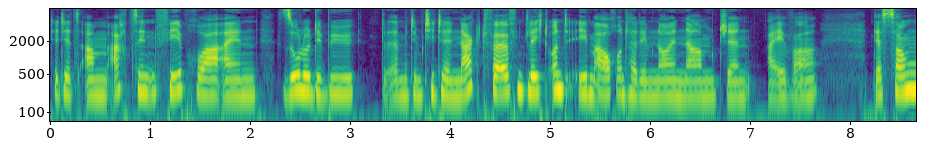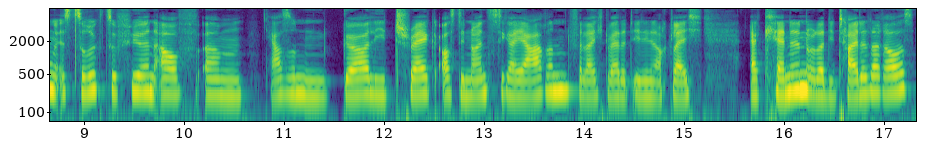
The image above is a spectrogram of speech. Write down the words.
Die hat jetzt am 18. Februar ein Solo-Debüt äh, mit dem Titel Nackt veröffentlicht und eben auch unter dem neuen Namen Jen Iver. Der Song ist zurückzuführen auf ähm, ja, so einen girly Track aus den 90er Jahren. Vielleicht werdet ihr den auch gleich erkennen oder die Teile daraus.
